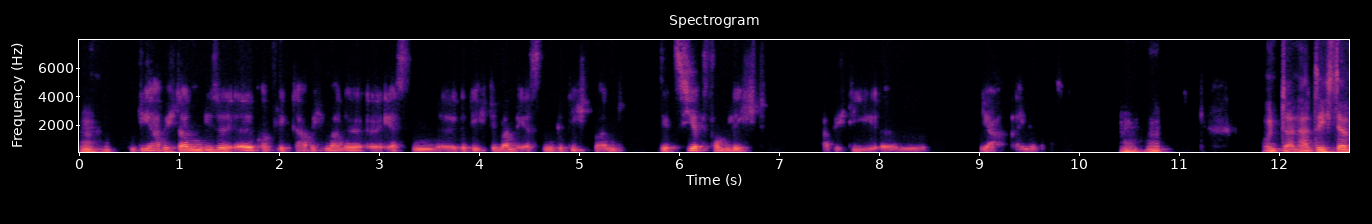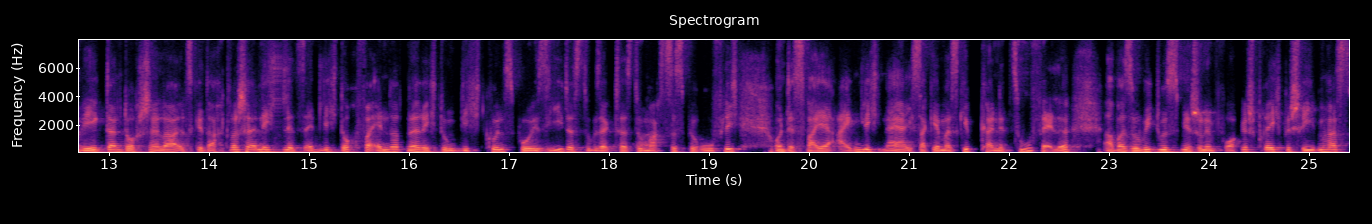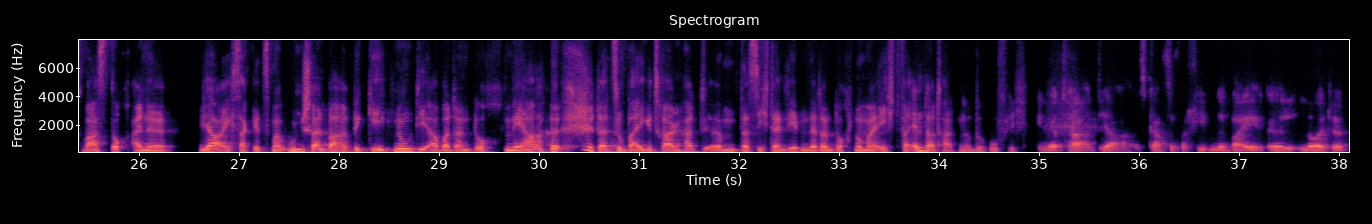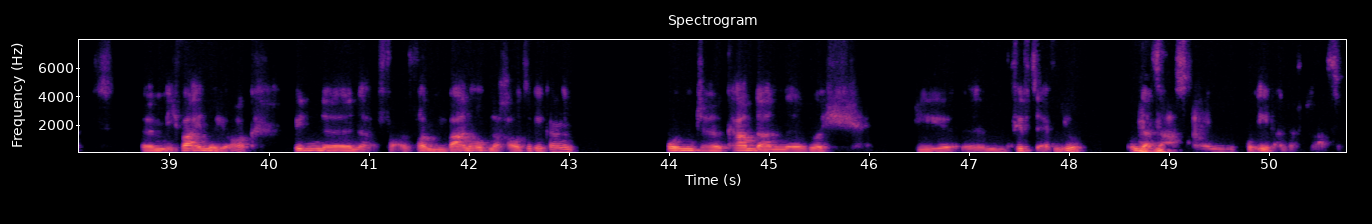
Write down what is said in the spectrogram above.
Mhm. Die habe ich dann, diese äh, Konflikte habe ich in meine äh, ersten äh, Gedichte, in meinem ersten Gedichtband, Seziert vom Licht, habe ich die ähm, ja eingebracht. Mhm. Und dann hat sich der Weg dann doch schneller als gedacht wahrscheinlich letztendlich doch verändert, ne, Richtung Dichtkunst, Poesie, dass du gesagt hast, du machst es beruflich. Und das war ja eigentlich, naja, ich sage ja immer, es gibt keine Zufälle, aber so wie du es mir schon im Vorgespräch beschrieben hast, war es doch eine ja, ich sage jetzt mal unscheinbare Begegnung, die aber dann doch mehr dazu beigetragen hat, ähm, dass sich dein Leben da dann doch nochmal echt verändert hat, ne, beruflich. In der Tat, ja. Es gab so verschiedene bei, äh, Leute. Ähm, ich war in New York, bin äh, nach, vom Bahnhof nach Hause gegangen und äh, kam dann äh, durch die ähm, Fifth Avenue Und mhm. da saß ein Poet an der Straße.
